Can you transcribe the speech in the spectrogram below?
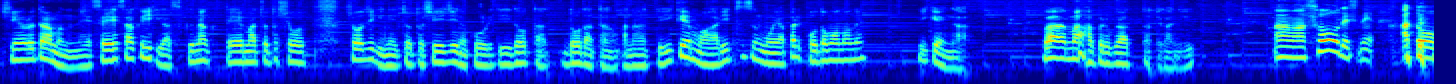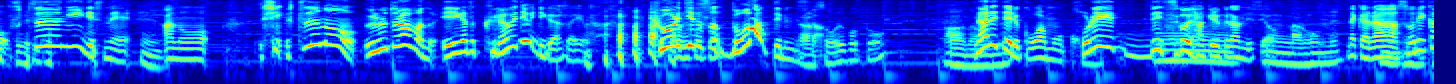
シン・ウルトラマンのね、制作費が少なくて、まあ、ちょっと正直ね、ちょっと CG のクオリティどうだどうだったのかなっていう意見もありつつも、やっぱり子供のね、意見が、は、まあ、迫力があったって感じ？あまあ、そうですね。あと、普通にですね、うん。あの、し普通のウルトラマンの映画と比べてみてくださいよ。クオリティとさどうなってるんですあかそういうこと？慣れてる子はもうこれですごい迫力なんですよう。んなるほどね。だから、それ考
